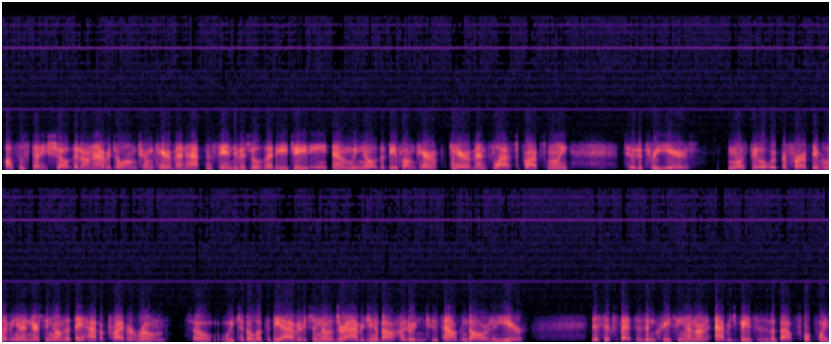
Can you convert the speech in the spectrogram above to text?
Also, studies show that on average, a long term care event happens to individuals at age 80, and we know that these long term care events last approximately two to three years. Most people would prefer if they were living in a nursing home that they have a private room. So we took a look at the average, and those are averaging about $102,000 a year. This expense is increasing on an average basis of about 4.5%.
